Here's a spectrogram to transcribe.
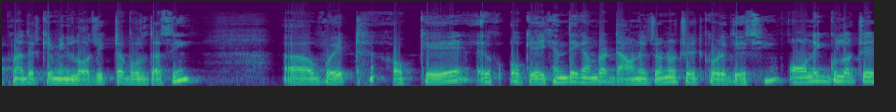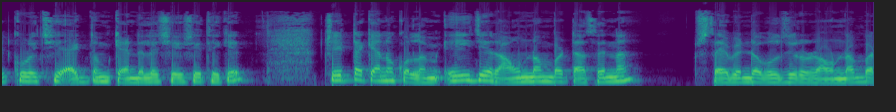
আপনাদেরকে আমি লজিকটা বলতাছি। ওয়েট ওকে ওকে এখান থেকে আমরা ডাউনের জন্য ট্রেড করে দিয়েছি। অনেকগুলো ট্রেড করেছি, একদম ক্যান্ডেলের শেষে থেকে। ট্রেডটা কেন করলাম? এই যে রাউন্ড নাম্বারটা আছে না seven double zero round number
